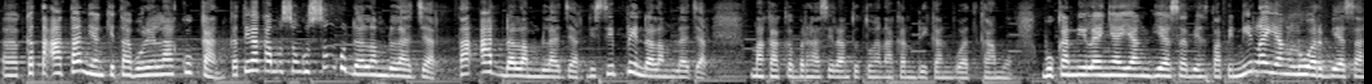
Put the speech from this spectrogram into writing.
ketaatan yang kita boleh lakukan. Ketika kamu sungguh-sungguh dalam belajar, taat dalam belajar, disiplin dalam belajar, maka keberhasilan itu Tuhan akan berikan buat kamu. Bukan nilainya yang biasa-biasa, tapi nilai yang luar biasa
